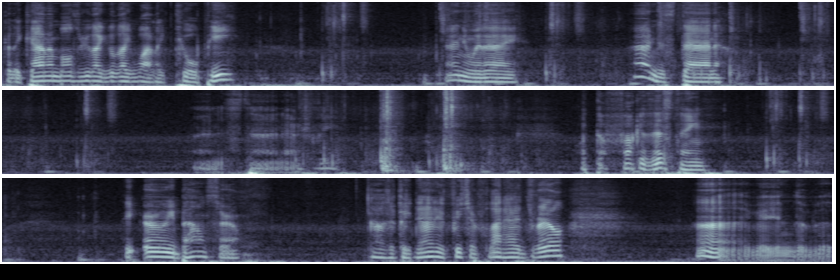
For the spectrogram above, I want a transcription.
Could the cannonballs be like like what, like 2 OP? Anyway, they... I understand. I understand, actually. What the fuck is this thing? The early bouncer. Oh, it's a Big Daddy feature flathead drill. Uh, the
